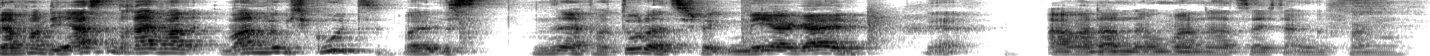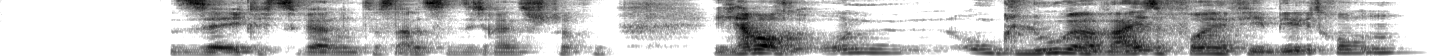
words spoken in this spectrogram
Davon die ersten drei waren, waren wirklich gut, weil es sind einfach Donuts, die schmecken mega geil. Ja. Aber dann irgendwann hat es echt angefangen, sehr eklig zu werden und das alles in sich reinzustopfen. Ich habe auch un unklugerweise vorher viel Bier getrunken,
